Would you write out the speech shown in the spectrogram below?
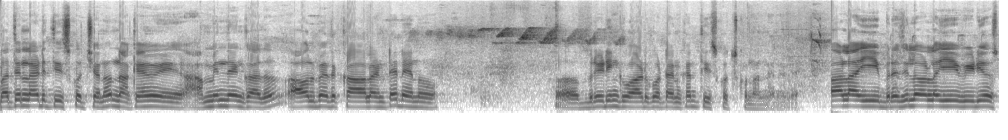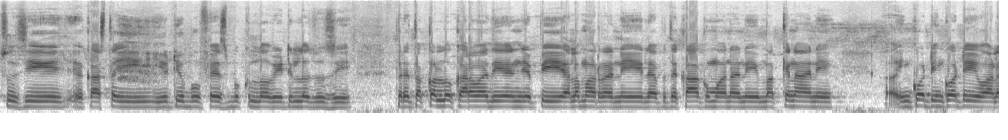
బతిన్లాడి తీసుకొచ్చాను. నాకేమి అమ్మిందేం కాదు. ఆవుల మీద కావాలంటే నేను బ్రీడింగ్కి వాడుకోవటానికని తీసుకొచ్చుకున్నాను నేను ఇది. వాళ్ళ ఈ బ్రెజిల్ వాళ్ళ ఈ వీడియోస్ చూసి కాస్త ఈ యూట్యూబ్ ఫేస్బుక్లో వీటిల్లో చూసి ప్రతి ఒక్కళ్ళు కరవది అని చెప్పి ఎలమర్ర అని లేకపోతే కాకుమాన్ అని మక్కిన అని ఇంకోటి ఇంకోటి వాళ్ళ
